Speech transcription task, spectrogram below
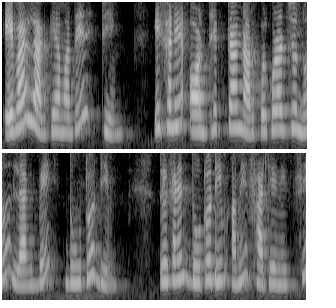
এবার লাগবে আমাদের ডিম। এখানে অর্ধেকটা নারকোল করার জন্য লাগবে দুটো ডিম। তো এখানে দুটো ডিম আমি ফাটিয়ে নিচ্ছি।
